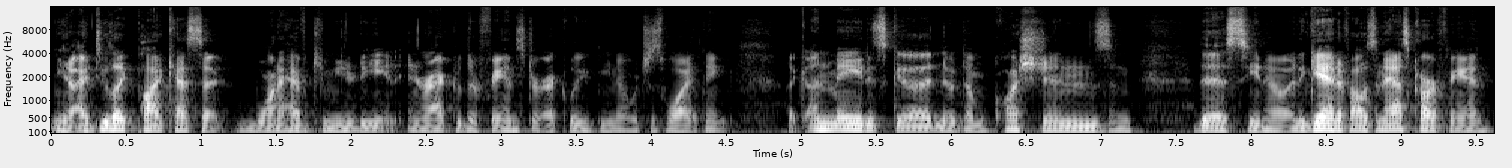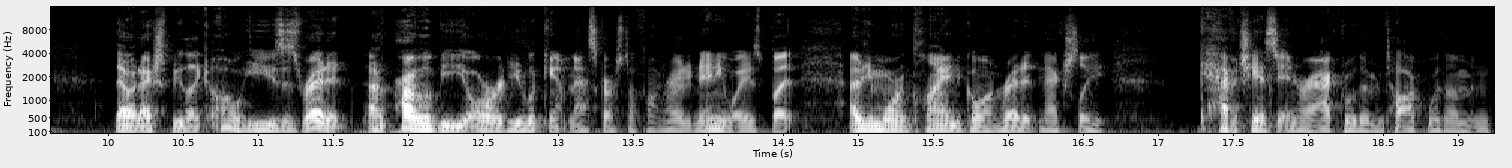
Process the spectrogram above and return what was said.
you know, I do like podcasts that want to have community and interact with their fans directly, you know, which is why I think like Unmade is good, no dumb questions, and this, you know, and again, if I was a NASCAR fan, that would actually be like, oh, he uses Reddit. I'd probably be already looking up NASCAR stuff on Reddit anyways, but I'd be more inclined to go on Reddit and actually have a chance to interact with him and talk with him and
